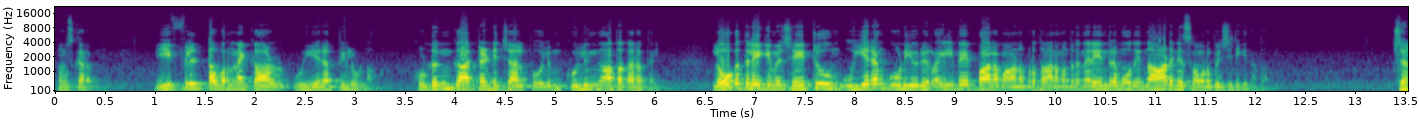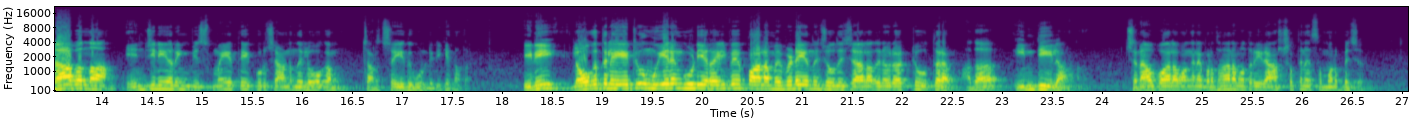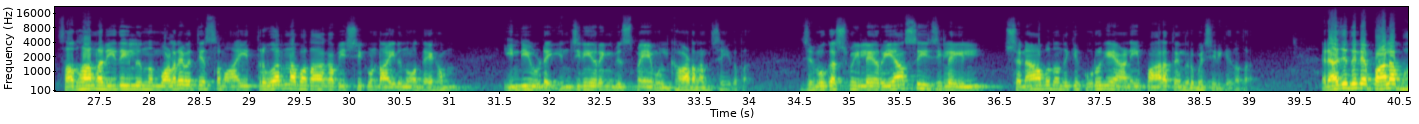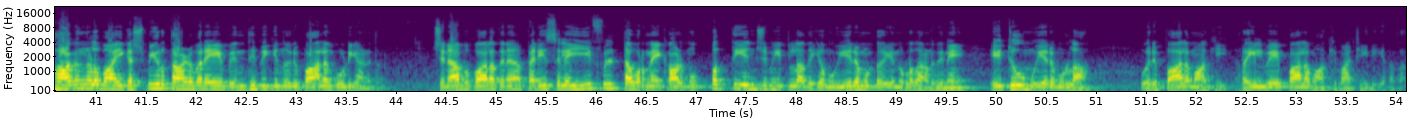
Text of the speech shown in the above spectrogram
നമസ്കാരം. ഈഫിൽ ടവറിനേക്കാൾ ഉയരത്തിലുള്ള കൊടുങ്കാറ്റടിച്ചാൽ പോലും കുലുങ്ങാത്ത തരത്തിൽ ലോകത്തിലേക്ക് വെച്ച് ഏറ്റവും ഉയരം കൂടിയ ഒരു റെയിൽവേ പാലമാണ് പ്രധാനമന്ത്രി നരേന്ദ്രമോദി നാടിന് സമർപ്പിച്ചിരിക്കുന്നത്. ജനാബ് എന്ന എഞ്ചിനീയറിംഗ് വിസ്മയത്തെക്കുറിച്ചാണ് ഇന്ന് ലോകം ചർച്ച ചെയ്തുകൊണ്ടിരിക്കുന്നത്. ഇനി ലോകത്തിലെ ഏറ്റവും ഉയരം കൂടിയ റെയിൽവേ പാലം എവിടെയെന്ന് ചോദിച്ചാൽ അതിനൊരൊറ്റ ഉത്തരം അത് ഇന്ത്യയിലാണ്. ജനാബ് പാലം അങ്ങനെ പ്രധാനമന്ത്രി രാഷ്ട്രത്തിന് സമർപ്പിച്ച് സാധാരണ രീതിയിൽ നിന്നും വളരെ വ്യത്യസ്തമായി ത്രിവർണ പതാക വീശിക്കൊണ്ടായിരുന്നു അദ്ദേഹം ഇന്ത്യയുടെ എഞ്ചിനീയറിംഗ് വിസ്മയം ഉദ്ഘാടനം ചെയ്തത്. ജമ്മു കശ്മീരിലെ റിയാസി ജില്ലയിൽ ഷനാബ് നദിക്ക് കുറുകെയാണ് ഈ പാലത്തെ നിർമ്മിച്ചിരിക്കുന്നത്. രാജ്യത്തിന്റെ പല ഭാഗങ്ങളുമായി കശ്മീർ താഴ്വരയെ ബന്ധിപ്പിക്കുന്ന ഒരു പാലം കൂടിയാണിത്. ചെനാബ് പാലത്തിന് പാരീസിലെ ഈഫിൽ ടവറിനേക്കാൾ മുപ്പത്തിയഞ്ച് മീറ്ററിലധികം ഉയരമുണ്ട് എന്നുള്ളതാണ് ഇതിനെ ഏറ്റവും ഉയരമുള്ള ഒരു പാലമാക്കി റെയിൽവേ പാലമാക്കി മാറ്റിയിരിക്കുന്നത്.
